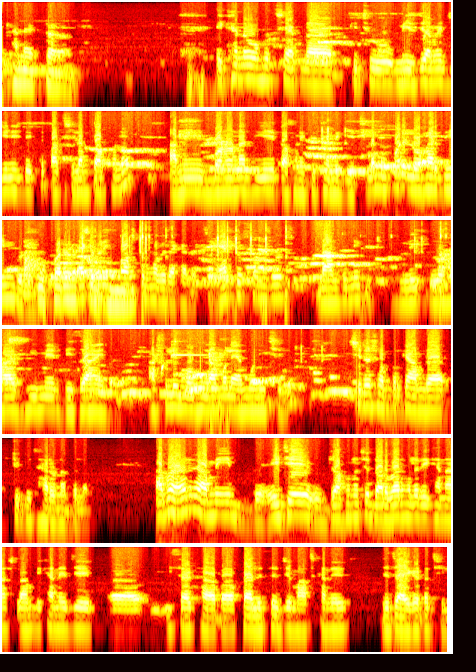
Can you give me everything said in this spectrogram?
এখানে একটা এখানেও হচ্ছে আপনার কিছু মিউজিয়ামের জিনিস দেখতে পাচ্ছিলাম তখনও। আমি বর্ণনা দিয়ে তখন একটু থেমে গিয়েছিলাম। উপরে লোহার দিনগুলো উপরে হচ্ছে একেবারে স্পষ্ট ভাবে দেখা যাচ্ছে। এত সুন্দর। নান্দনিক লোহার ভীমের ডিজাইন আসলে মহিলা আমলে এমনই ছিল। সেটা সম্পর্কে আমরা একটু ধারণা পেলাম। আবার আমি এই যে যখন হচ্ছে দরবার হলের এখানে আসলাম এখানে যে আহ, ইসাখা বা প্যালেসের যে মাঝখানে যে জায়গাটা ছিল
